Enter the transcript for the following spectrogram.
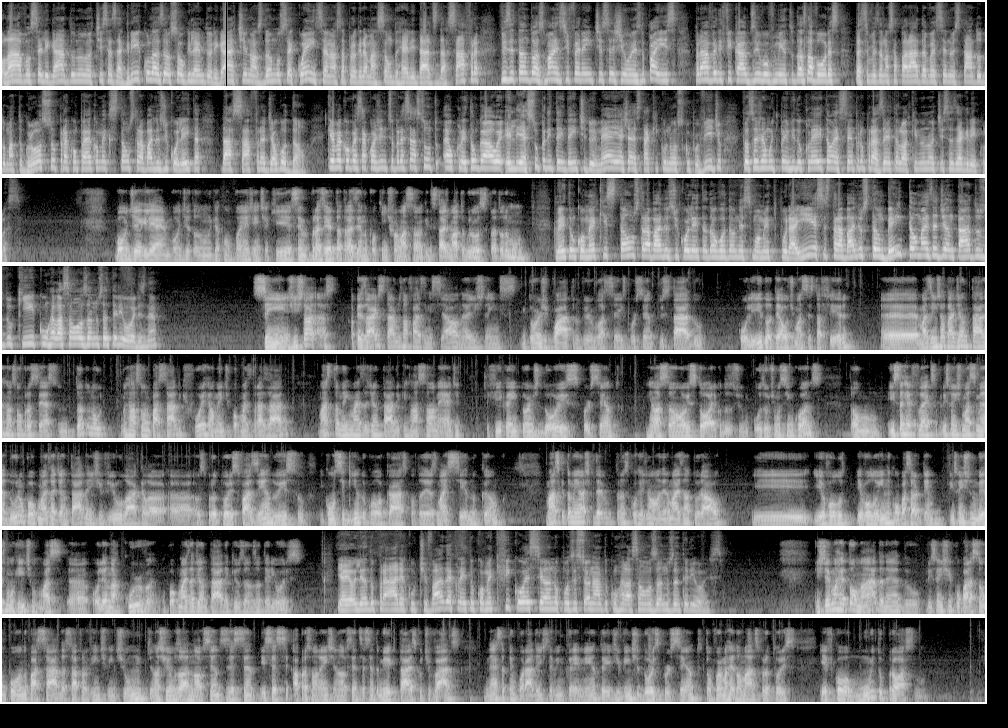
Olá, você ligado no Notícias Agrícolas, eu sou o Guilherme Dorigati. Nós damos sequência à nossa programação do Realidades da Safra, visitando as mais diferentes regiões do país para verificar o desenvolvimento das lavouras. Dessa vez a nossa parada vai ser no estado do Mato Grosso para acompanhar como é estão os trabalhos de colheita da safra de algodão. Quem vai conversar com a gente sobre esse assunto é o Cleiton Gauer, ele é superintendente do IMEA, já está aqui conosco por vídeo. Então seja muito bem-vindo, Cleiton, é sempre um prazer tê-lo aqui no Notícias Agrícolas. Bom dia, Guilherme. Bom dia a todo mundo que acompanha a gente aqui. É sempre um prazer estar trazendo um pouquinho de informação aqui do estado de Mato Grosso para todo mundo. Cleiton, como é que estão os trabalhos de colheita do algodão nesse momento por aí? Esses trabalhos também estão mais adiantados do que com relação aos anos anteriores, né? Sim, a gente está, apesar de estarmos na fase inicial, né, a gente tem em torno de 4,6% do estado colhido até a última sexta-feira. É, mas a gente já está adiantado em relação ao processo, tanto no, em relação ao ano passado, que foi realmente um pouco mais atrasado, mas também mais adiantado que em relação à média, que fica em torno de 2% em relação ao histórico dos últimos cinco anos. Então, isso é reflexo principalmente de uma semeadura um pouco mais adiantada. A gente viu lá aquela, uh, os produtores fazendo isso e conseguindo colocar as plantadeiras mais cedo no campo, mas que também acho que deve transcorrer de uma maneira mais natural, e, e evolu, evoluindo com o passar do tempo, principalmente no mesmo ritmo, mas uh, olhando a curva um pouco mais adiantada que os anos anteriores. E aí, olhando para a área cultivada, Cleiton, como é que ficou esse ano posicionado com relação aos anos anteriores? A gente teve uma retomada, né, do, principalmente em comparação com o ano passado, a safra 2021, que nós tivemos lá 960, aproximadamente 960 mil hectares cultivados, Nessa temporada a gente teve um incremento aí de 22%, então foi uma retomada dos produtores e ficou muito próximo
